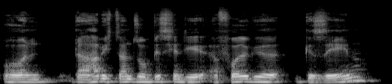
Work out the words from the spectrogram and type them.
Und da habe ich dann so ein bisschen die Erfolge gesehen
